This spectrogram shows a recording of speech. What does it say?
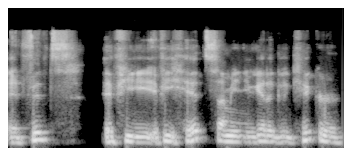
it fits if he if he hits, I mean you get a good kicker.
